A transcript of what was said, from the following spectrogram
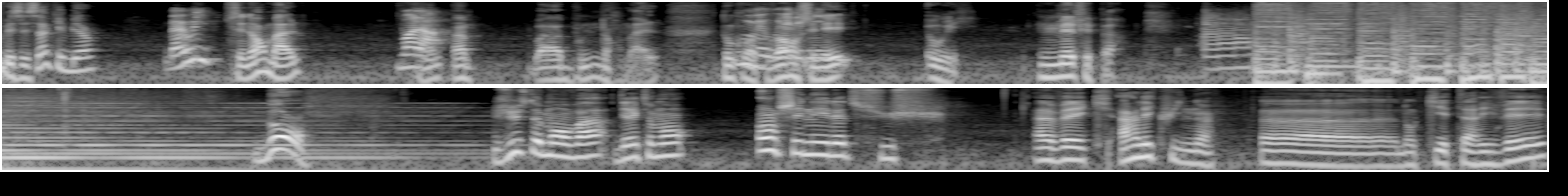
mais c'est ça qui est bien. Bah oui, C'est normal. voilà. Un, un, bah, boule normal. Donc on va pouvoir enchaîner. Oui. Mais elle fait peur. Bon. Justement, on va directement enchaîner là-dessus. Avec Harley Quinn. euh, donc qui est arrivée.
